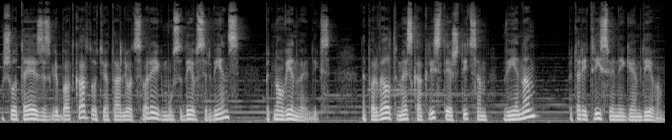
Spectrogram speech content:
Un šo tēzi es gribu atkārtot, jo tā ir ļoti svarīga. Mūsu Dievs ir viens, bet nav vienveidīgs. Ne par velti mēs kā kristieši ticam vienam, bet arī trīsvienīgajam Dievam.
